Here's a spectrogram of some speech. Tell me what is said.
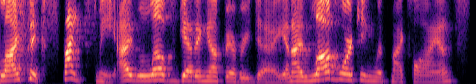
Life excites me. I love getting up every day and I love working with my clients.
